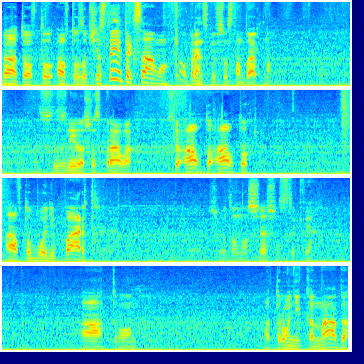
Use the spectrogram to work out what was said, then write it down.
Багато авто, автозапчастин так само. Ну, в принципі, все стандартно. Що зліва, що справа. Все авто, авто. Авто боді парт. Що там у нас ще щось таке? Атрон. Атроні Канада.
